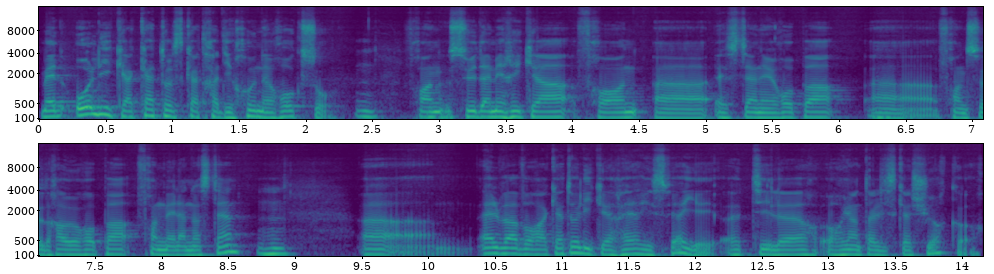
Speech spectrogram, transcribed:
Med olika katolska traditioner också. Mm. Från Sydamerika, från uh, Östern Europa, uh, från södra Europa, från Mellanöstern. Mhm. Uh, elva våra katoliker här i Sverige tillhör orientaliska kyrkor.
